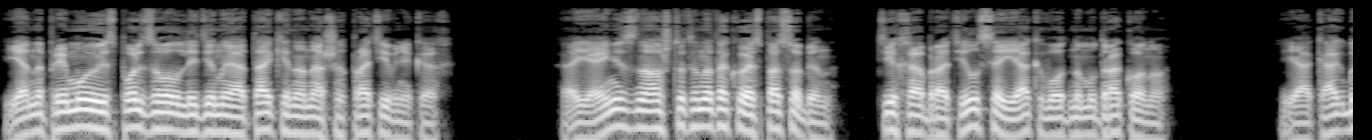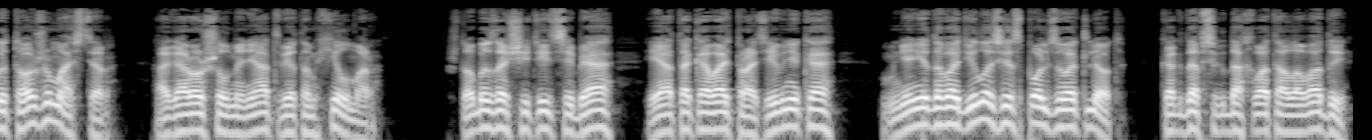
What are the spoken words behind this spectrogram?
я напрямую использовал ледяные атаки на наших противниках. А я и не знал, что ты на такое способен, Тихо обратился я к водному дракону. «Я как бы тоже мастер», — огорошил меня ответом Хилмар. «Чтобы защитить себя и атаковать противника, мне не доводилось использовать лед, когда всегда хватало воды,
